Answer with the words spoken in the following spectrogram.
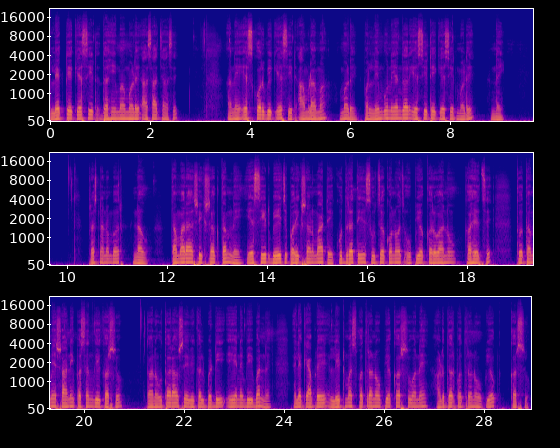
લેક્ટિક એસિડ દહીંમાં મળે, આ સાચા છે. અને એસ્કોર્બિક એસિડ આમળામાં મળે, પણ લીંબુની અંદર એસિટિક એસિડ મળે નહીં. પ્રશ્ન નંબર નવ. તમારા શિક્ષક તમને એસિડ બેઝ પરીક્ષણ માટે કુદરતી સૂચકોનો જ ઉપયોગ કરવાનું કહે છે? તો તમે શાની પસંદગી કરશો? તો આનો ઉત્તર આવશે વિકલ્પ ડી, એ અને બી બંને. એટલે કે આપણે લિટમસ પત્રનો ઉપયોગ કરશું અને હળદર પત્રનો ઉપયોગ કરશું.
